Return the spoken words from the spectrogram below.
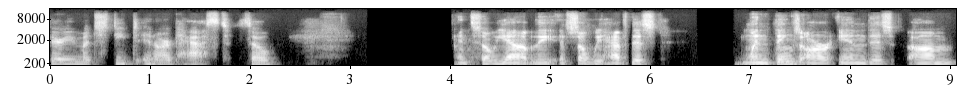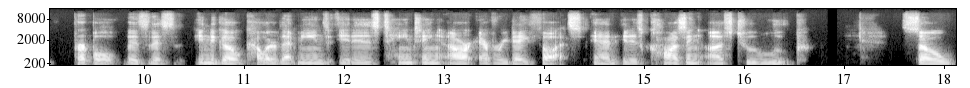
very much steeped in our past. So And so, yeah, the so we have this when things are in this um, purple, this this indigo color. That means it is tainting our everyday thoughts, and it is causing us to loop. So,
